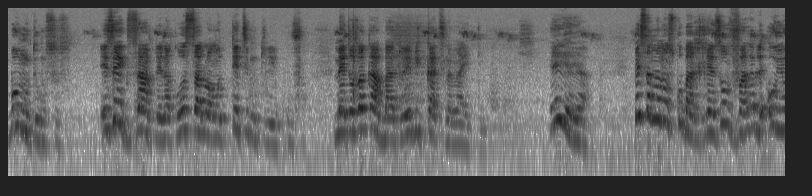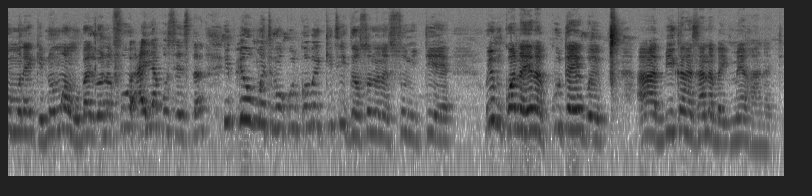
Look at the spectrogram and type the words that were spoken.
bo moto mosusu eza exemple nakosalo yango te ti mokili ekufa mais toza kaka bato oyebi kati na ngai te Hey, yeah, yeah. pesa nga nonso ko baraison valable oyo omonaki ke no mwana mobali wana fo aya kosinstalla epuis yo mwati mokokoba ekiti garçon na na soni te eh. oye mokwa na ye nakuta ye boye abika ah, nazala na baimere ana te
